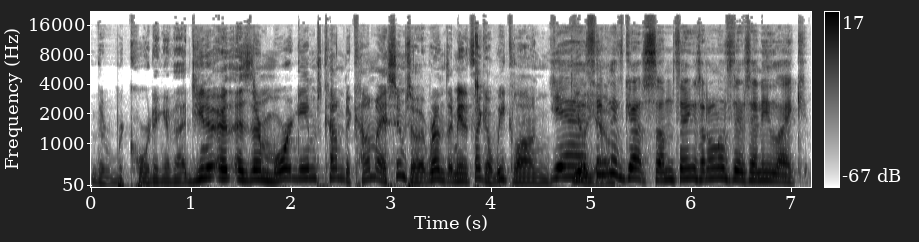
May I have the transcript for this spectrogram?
the recording of that. Do you know? Is there more games come to come? I assume so. It runs. I mean, it's like a week long. Yeah, I think they've got some things. I don't know if there's any like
